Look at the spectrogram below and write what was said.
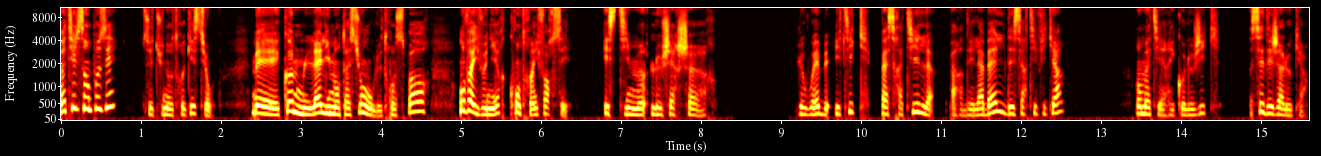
Va-t-il s'imposer? C'est une autre question. Mais comme l'alimentation ou le transport, on va y venir contraint et forcé, estime le chercheur. Le web éthique passera-t-il par des labels, des certificats? En matière écologique, c'est déjà le cas.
